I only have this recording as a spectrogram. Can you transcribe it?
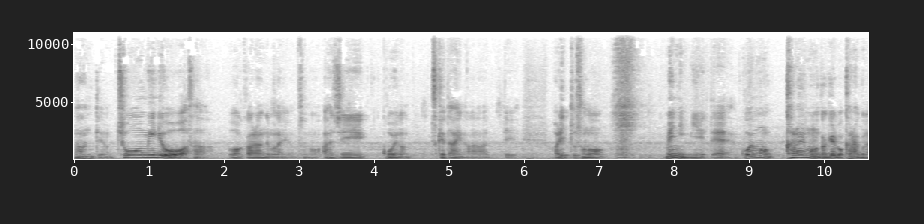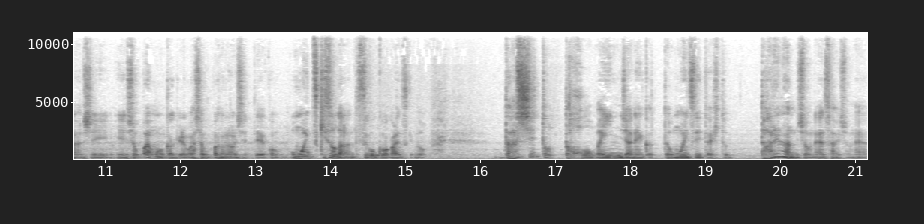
なんていうの調味料はさ分からんでもないよ。その味こういうのつけたいなって。割とその目に見えてこういうもの辛いものかければ辛くなるししょっぱいものかければしょっぱくなるしってこう思いつきそうだなんてすごく分かるんですけど出汁取った方がいいんじゃねえかって思いついた人誰なんでしょうね最初ね。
